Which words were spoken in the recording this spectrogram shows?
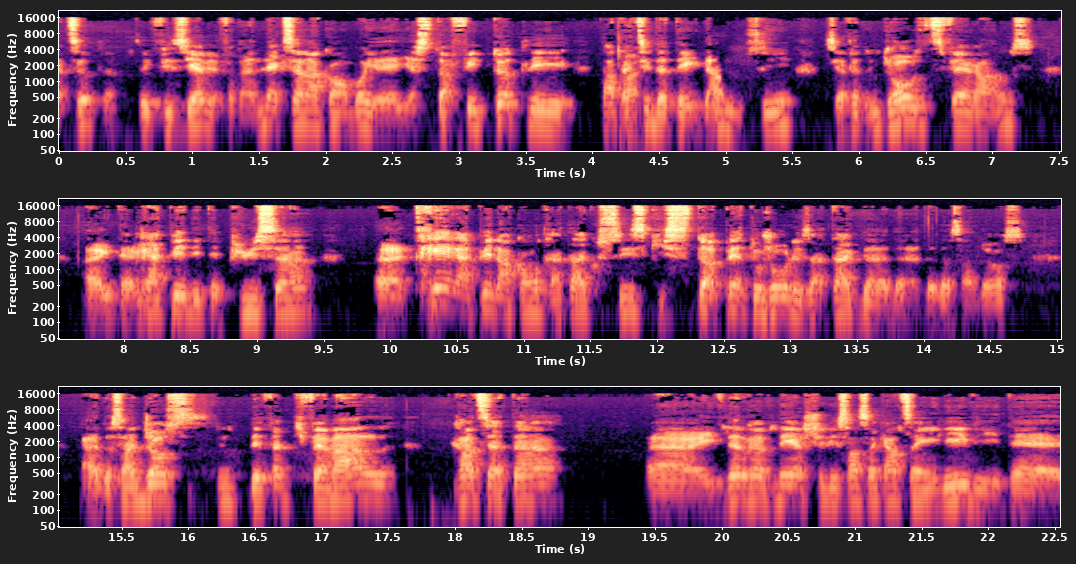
it. Fiziev a fait un excellent combat. Il a, il a stuffé toutes les tentatives de takedown aussi. Ça a fait une grosse différence. Euh, il était rapide, il était puissant. Euh, très rapide en contre-attaque aussi, ce qui stoppait toujours les attaques de, de, de Dos Anjos. Euh, Dos Anjos, c'est une défaite qui fait mal. 37 ans. Euh, il venait de revenir chez les 155 livres. Il était,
